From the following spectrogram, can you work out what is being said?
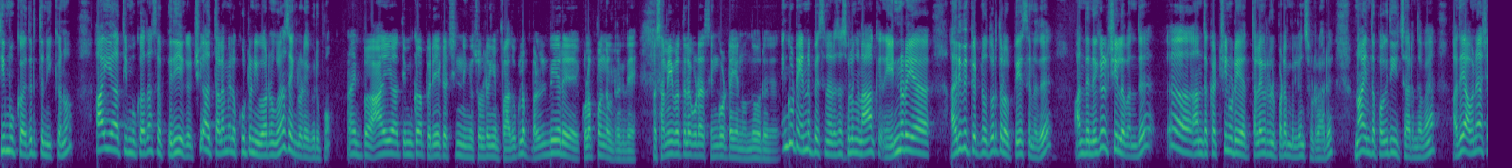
திமுக எதிர்த்து நிற்கணும் அஇஅதிமுக தான் சார் பெரிய கட்சி. அது தலைமையில் கூட்டணி வரணுங்கிறது தான் சார் எங்களுடைய விருப்பம். ஆனால் இப்போ அஇஅதிமுக பெரிய கட்சின்னு நீங்கள் சொல்கிறீங்க இப்போ அதுக்குள்ளே பல்வேறு குழப்பங்கள் இருக்குதே. இப்போ சமீபத்தில் கூட செங்கோட்டையன் வந்து ஒரு எங்கூட்ட என்ன பேசினாரு சார்? சொல்லுங்கள் நான் என்னுடைய அறிவு கெட்டின தூரத்தில் அவர் பேசினது. அந்த நிகழ்ச்சியில் வந்து அந்த கட்சியினுடைய தலைவர்கள் படம் இல்லைன்னு சொல்கிறாரு நான் இந்த பகுதியை சார்ந்தவன். அதே அவினாஷ்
